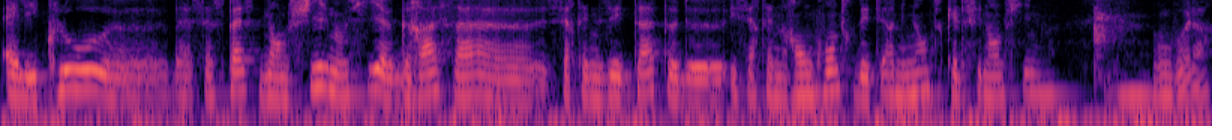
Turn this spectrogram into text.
elle est clos, euh, bah, ça se passe dans le film aussi, grâce à certaines étapes de, et certaines rencontres déterminantes qu'elle fait dans le film. Mmh. Donc voilà.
